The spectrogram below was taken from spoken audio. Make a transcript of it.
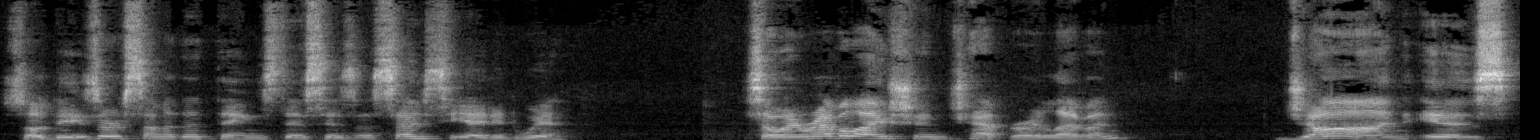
So these are some of the things this is associated with. So in Revelation chapter 11, John is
